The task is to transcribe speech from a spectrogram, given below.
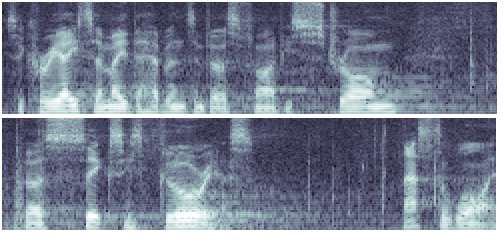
He's a creator, made the heavens in verse 5. He's strong. Verse 6, he's glorious. That's the why.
